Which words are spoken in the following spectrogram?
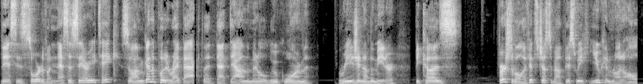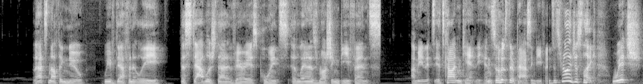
this is sort of a necessary take. So I'm going to put it right back that, that down the middle, lukewarm region of the meter because, first of all, if it's just about this week, you can run all that's nothing new. We've definitely established that at various points. Atlanta's rushing defense, I mean, it's it's cotton candy, and so is their passing defense. It's really just like which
